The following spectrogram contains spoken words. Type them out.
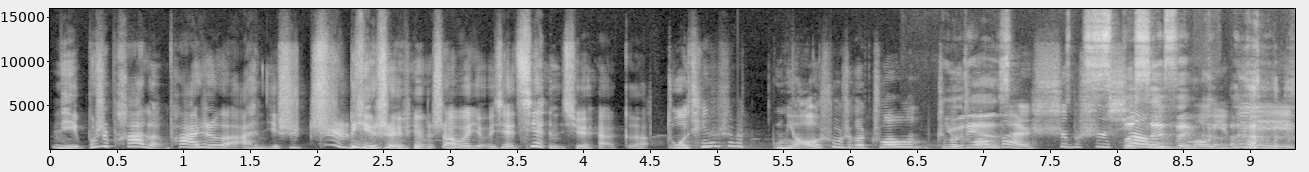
你不是怕冷怕热啊？你是智力水平稍微有一些欠缺啊，哥。我听这个描述，这个装这个装扮是不是像某一位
